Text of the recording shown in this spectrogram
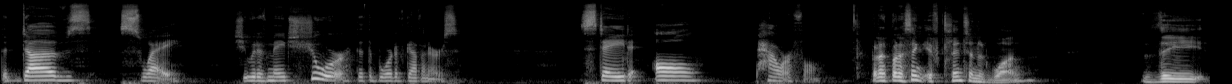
the Dove's sway. She would have made sure that the Board of Governors stayed all powerful. But I, but I think if Clinton had won, the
